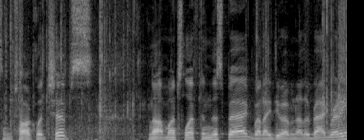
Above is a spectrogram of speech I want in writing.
Some chocolate chips. Not much left in this bag, but I do have another bag ready.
